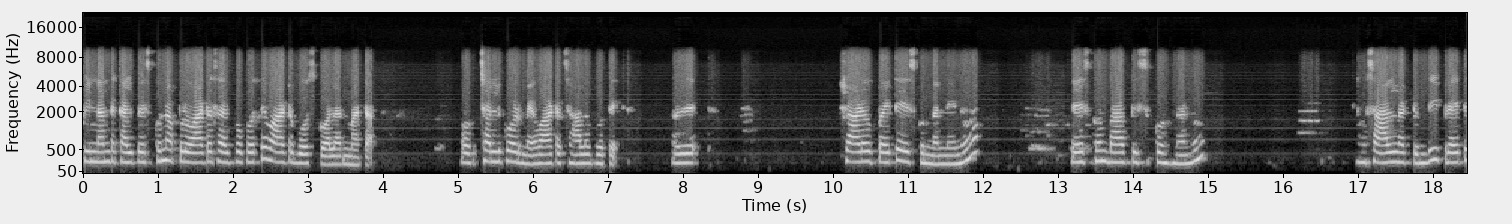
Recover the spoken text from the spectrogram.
పిండి అంతా కలిపేసుకుని అప్పుడు వాటర్ సరిపోతే వాటర్ పోసుకోవాలన్నమాట. చల్లుకోవడమే వాటర్ చాలా పోతే అదే. షాడో ఉప్పు అయితే వేసుకున్నాను నేను. వేసుకొని బాగా పిసుక్కుంటున్నాను. సాలినట్టుంది. ఇప్పుడైతే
